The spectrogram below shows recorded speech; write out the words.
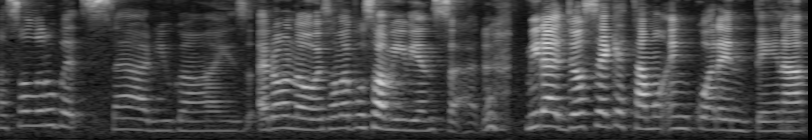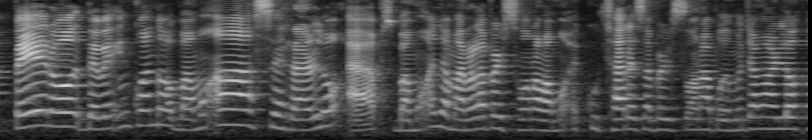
That's a little bit sad, you guys. I don't know, eso me puso a mí bien sad. Mira, yo sé que estamos en cuarentena, pero de vez en cuando vamos a cerrar los apps, vamos a llamar a la persona, vamos a escuchar a esa persona, podemos llamarlo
